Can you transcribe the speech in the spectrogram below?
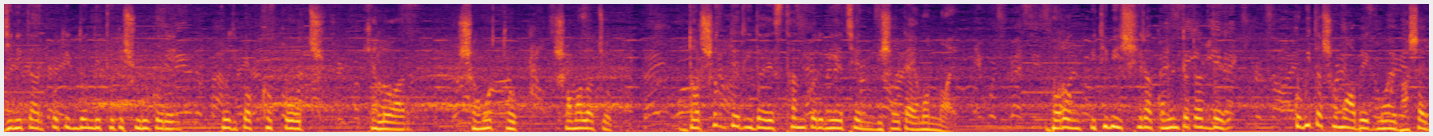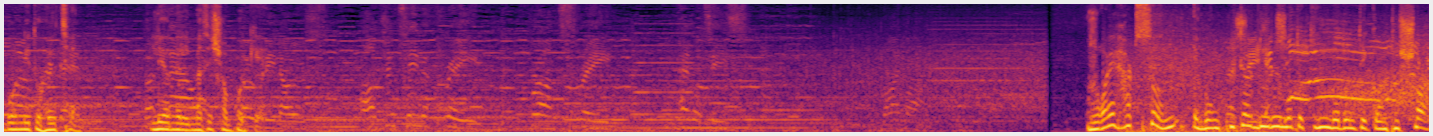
যিনি তার প্রতিদ্বন্দ্বী থেকে শুরু করে প্রতিপক্ষ কোচ, খেলোয়াড়, সমর্থক, সমালোচক, দর্শকদের হৃদয়ে স্থান করে নিয়েছেন বিষয়টা এমন নয়। বরং পৃথিবীর সেরা কমেন্টেটরদের কবিতা সম আবেগময় ভাষায় বর্ণিত হয়েছেন লিওনেল মেসি সম্পর্কে। Argentina 3 France 3 penalties my my Ray Hudson এবং পিটার ডুরের মতো কিংবদন্তি কণ্ঠস্বর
